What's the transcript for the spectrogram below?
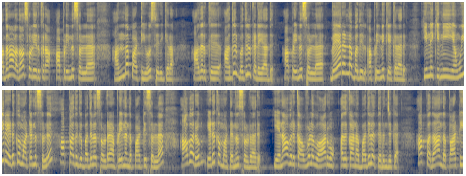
அதனால தான் சொல்லியிருக்கிறா அப்படின்னு சொல்ல அந்த பாட்டியோ சிரிக்கிறா. அதற்கு அதில் பதில் கிடையாது அப்படின்னு சொல்ல வேற என்ன பதில்? அப்படின்னு கேட்குறாரு இன்னைக்கு நீ என் உயிரை எடுக்க மாட்டேன்னு சொல்லு அப்போ அதுக்கு பதிலை சொல்கிறேன் அப்படின்னு அந்த பாட்டி சொல்ல அவரும் எடுக்க மாட்டேன்னு சொல்கிறாரு ஏன்னா அவருக்கு அவ்வளவு ஆர்வம் அதுக்கான பதிலை தெரிஞ்சுக்க. அப்போ தான் அந்த பாட்டி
